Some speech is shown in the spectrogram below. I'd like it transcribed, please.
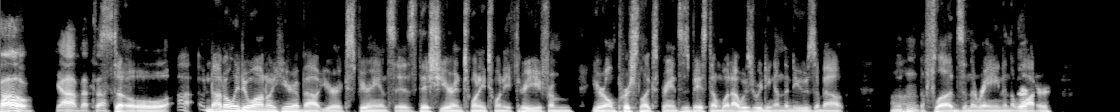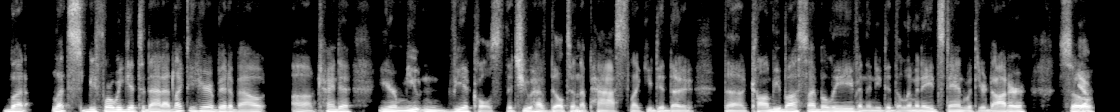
Oh, yeah, that's a so. Uh, not only do I want to hear about your experiences this year in 2023 from your own personal experiences, based on what I was reading on the news about uh, mm-hmm. the floods and the rain and the sure. water, but let's before we get to that, I'd like to hear a bit about uh, kind of your mutant vehicles that you have built in the past. Like you did the the combi bus, I believe, and then you did the lemonade stand with your daughter. So.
